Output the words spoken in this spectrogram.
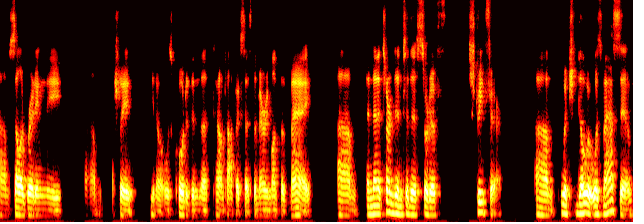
um, celebrating the um, actually you know, it was quoted in the town topics as the merry month of May. Um, and then it turned into this sort of street fair, um, which though it was massive,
